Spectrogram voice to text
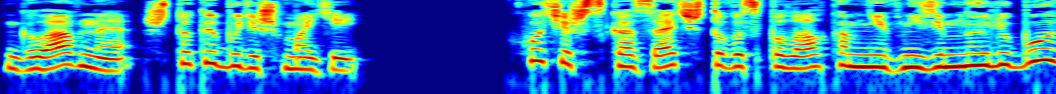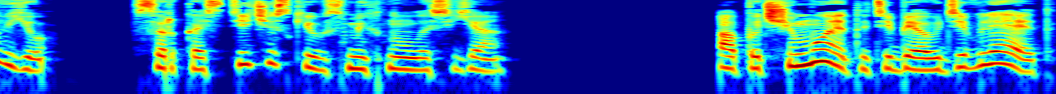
Главное, что ты будешь моей. Хочешь сказать, что воспылал ко мне внеземной любовью? Саркастически усмехнулась я. А почему это тебя удивляет?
